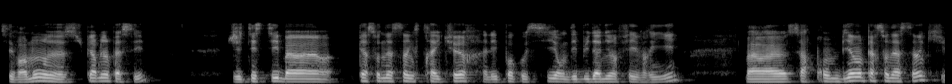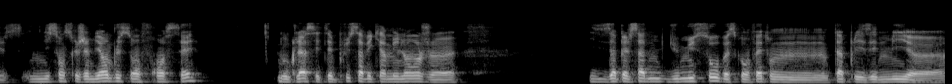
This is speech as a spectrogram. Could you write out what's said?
c'est vraiment super bien passé. J'ai testé bah, Persona 5 Striker à l'époque aussi en début d'année en février. Bah, ça reprend bien Persona 5, une licence que j'aime bien en plus en français. Donc là, c'était plus avec un mélange ils appellent ça du musso parce qu'en fait, on tape les ennemis, euh,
